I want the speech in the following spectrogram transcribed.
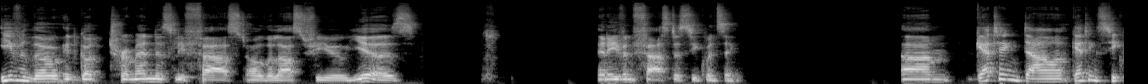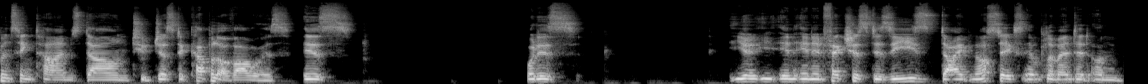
even though it got tremendously fast over the last few years, and even faster sequencing. Um, getting down, getting sequencing times down to just a couple of hours is what is you, in, in infectious disease diagnostics implemented on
